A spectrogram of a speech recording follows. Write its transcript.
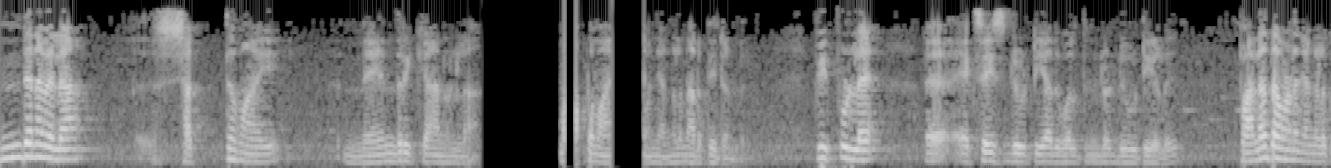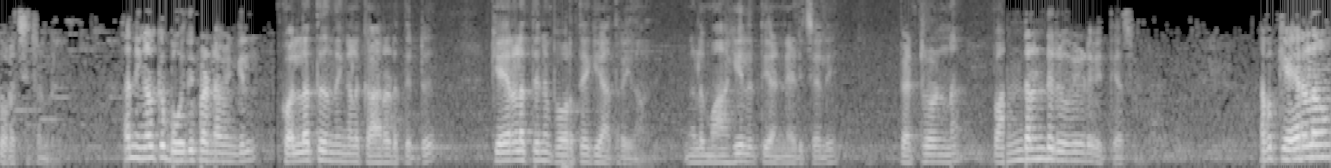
ഇന്ധനവില ശക്തമായി നിയന്ത്രിക്കാനുള്ള ഞങ്ങൾ നടത്തിയിട്ടുണ്ട്. ഇപ്പൊ ഇപ്പോഴുള്ള എക്സൈസ് ഡ്യൂട്ടി അതുപോലെ തന്നെയുള്ള ഡ്യൂട്ടികൾ പലതവണ ഞങ്ങൾ കുറച്ചിട്ടുണ്ട്. അത് നിങ്ങൾക്ക് ബോധ്യപ്പെടണമെങ്കിൽ കൊല്ലത്ത് നിങ്ങൾ കാർ എടുത്തിട്ട് കേരളത്തിന് പുറത്തേക്ക് യാത്ര ചെയ്താൽ മതി. നിങ്ങൾ മാഹിയിലെത്തി എണ്ണയടിച്ചാൽ പെട്രോളിന് പന്ത്രണ്ട് രൂപയുടെ വ്യത്യാസമുണ്ട് അപ്പൊ കേരളവും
